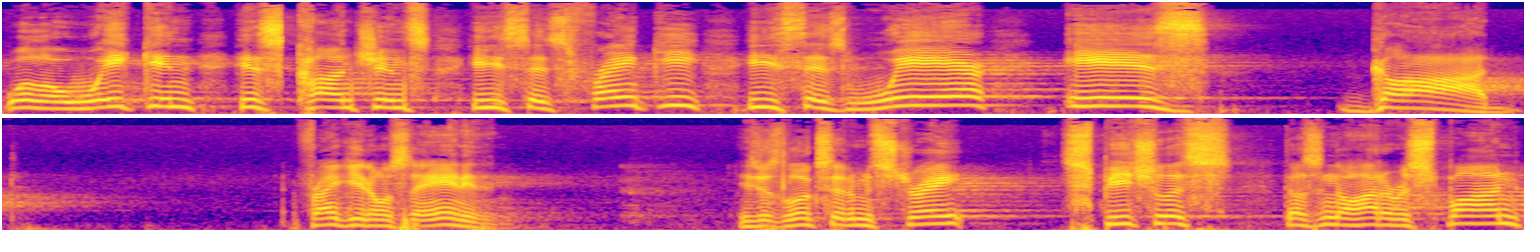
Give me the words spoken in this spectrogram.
will awaken his conscience. He says, "Frankie," he says, "Where is God?" Frankie don't say anything. He just looks at him straight, speechless, doesn't know how to respond.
